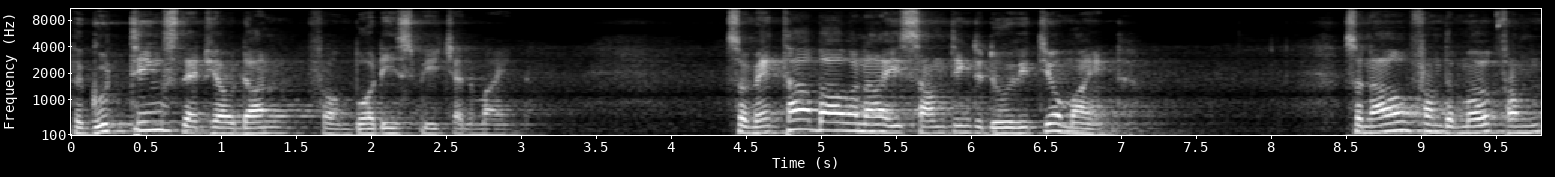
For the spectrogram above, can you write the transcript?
the good things that you have done from body, speech, and mind. So metta bhavana is something to do with your mind. So now from the from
